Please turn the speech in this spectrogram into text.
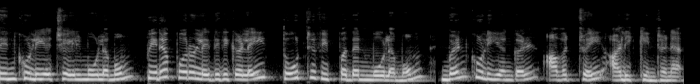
தென்குழிய செயல் மூலமும் பிற பொருள் எதிரிகளை தோற்றுவிப்பதன் மூலமும் வெண்குழியங்கள் அவற்றை அளிக்கின்றன.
